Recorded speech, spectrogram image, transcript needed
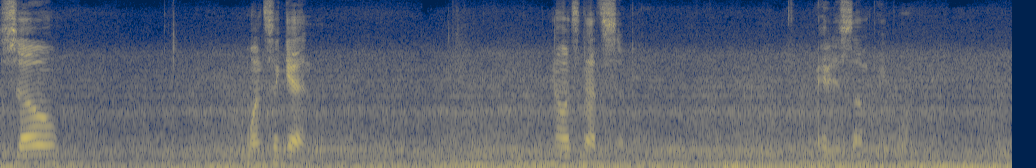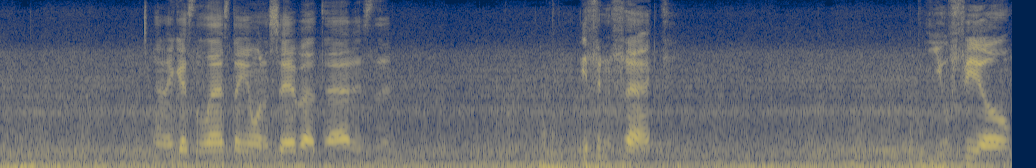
So, once again, no, it's not simple. Maybe to some people. And I guess the last thing I want to say about that is that if in fact you feel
